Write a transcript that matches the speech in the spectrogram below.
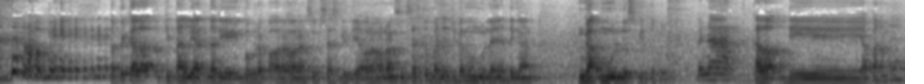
Rome. Tapi kalau kita lihat dari beberapa orang-orang sukses gitu ya, orang-orang sukses tuh banyak juga memulainya dengan nggak mulus gitu loh. Benar. Kalau di apa namanya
